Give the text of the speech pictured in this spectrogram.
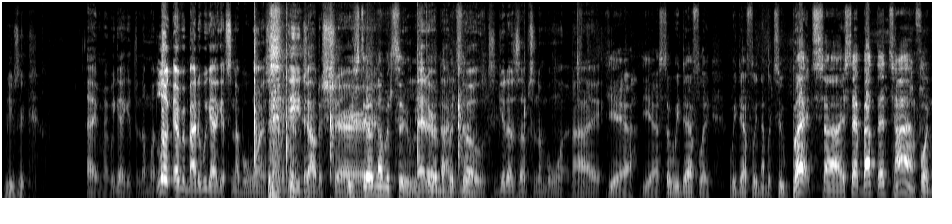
Music. Hey man, we gotta get to number one. Look, everybody, we gotta get to number one. So I'm gonna need y'all to share. We still number two. We Let still everybody number two. know to get us up to number one. All right. Yeah, yeah. So we definitely, we definitely number two. But uh, it's about that time for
